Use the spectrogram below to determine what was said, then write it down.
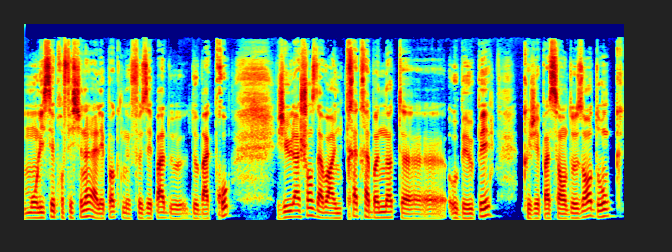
Mon lycée professionnel à l'époque ne faisait pas de, bac pro. J'ai eu la chance d'avoir une très très bonne note euh, au BEP que j'ai passé en deux ans. Donc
